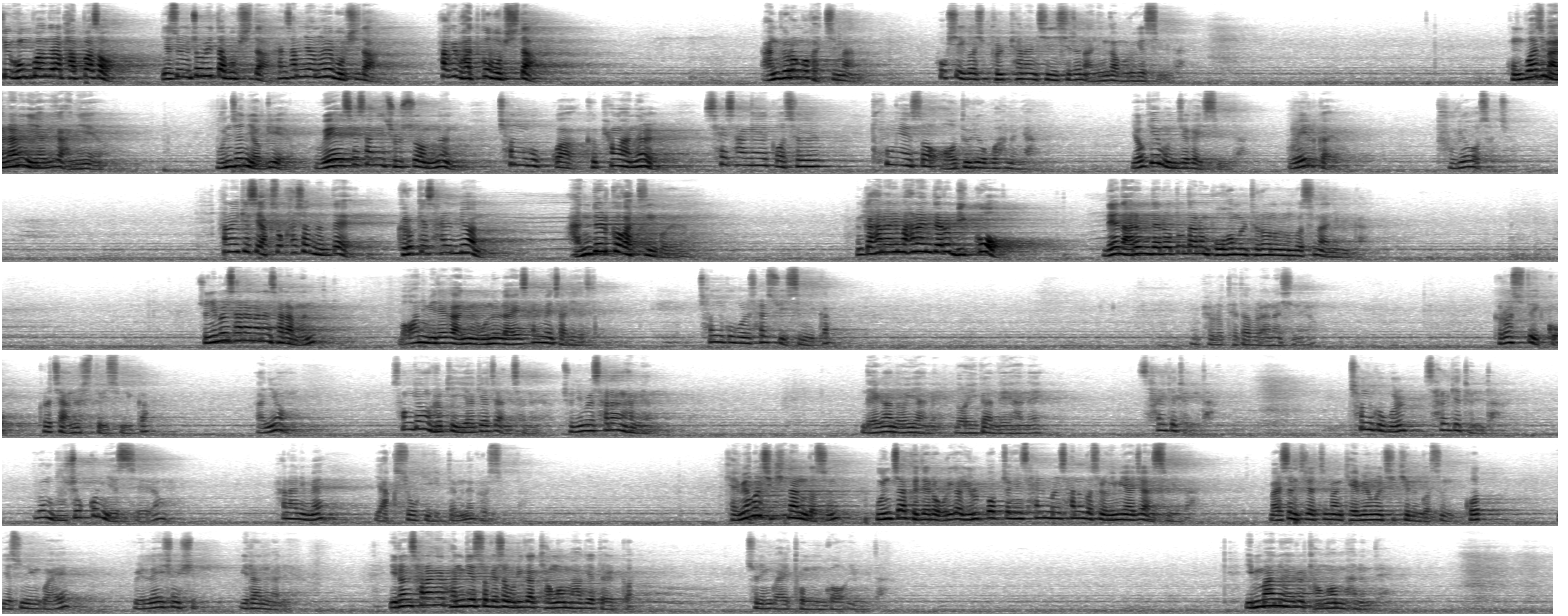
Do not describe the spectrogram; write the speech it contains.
지금 공부하느라 바빠서 예수님 좀 이따 봅시다. 한 3년 후에 봅시다. 학위 받고 봅시다. 안 그런 것 같지만 혹시 이것이 불편한 진실은 아닌가 모르겠습니다. 공부하지 말라는 이야기가 아니에요. 문제는 여기에요. 왜 세상이 줄 수 없는 천국과 그 평안을 세상의 것을 통해서 얻으려고 하느냐. 여기에 문제가 있습니다. 왜일까요? 두려워서죠. 하나님께서 약속하셨는데 그렇게 살면 안 될 것 같은 거예요. 그러니까 하나님은 하나님대로 믿고 내 나름대로 또 다른 보험을 들어놓는 것은 아닙니까? 주님을 사랑하는 사람은 먼 미래가 아닌 오늘 나의 삶의 자리에서 천국을 살 수 있습니까? 별로 대답을 안 하시네요. 그럴 수도 있고, 그렇지 않을 수도 있습니까? 아니요. 성경은 그렇게 이야기하지 않잖아요. 주님을 사랑하면 내가 너희 안에, 너희가 내 안에 살게 된다. 천국을 살게 된다. 이건 무조건 예스예요. 하나님의 약속이기 때문에 그렇습니다. 계명을 지킨다는 것은 문자 그대로 우리가 율법적인 삶을 사는 것을 의미하지 않습니다. 말씀드렸지만 계명을 지키는 것은 곧 예수님과의 릴레이션십이란 말이에요. 이런 사랑의 관계 속에서 우리가 경험하게 될 것, 주님과의 동거입니다. 임마누엘을 경험하는데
